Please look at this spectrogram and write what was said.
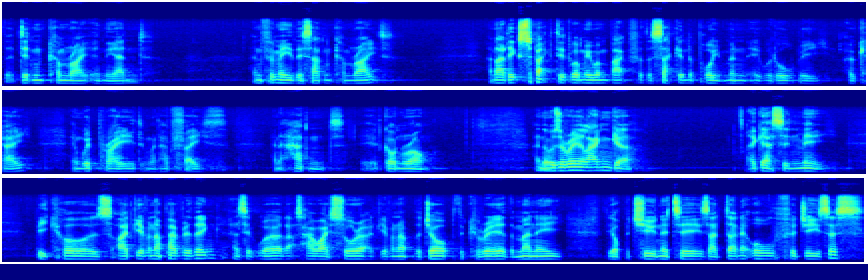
that didn't come right in the end. And for me, this hadn't come right. And I'd expected when we went back for the second appointment, it would all be okay. And we'd prayed and we'd had faith. And it hadn't, it had gone wrong. And there was a real anger, I guess, in me because I'd given up everything, as it were. That's how I saw it. I'd given up the job, the career, the money, the opportunities. I'd done it all for Jesus.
